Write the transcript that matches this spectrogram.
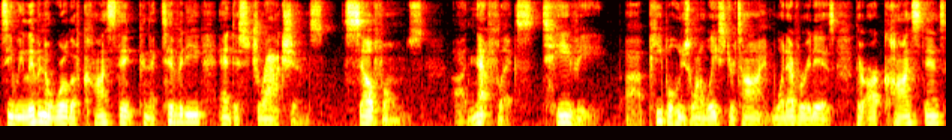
See, we live in a world of constant connectivity and distractions cell phones, uh, Netflix, TV, uh, people who just want to waste your time, whatever it is. There are constant,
